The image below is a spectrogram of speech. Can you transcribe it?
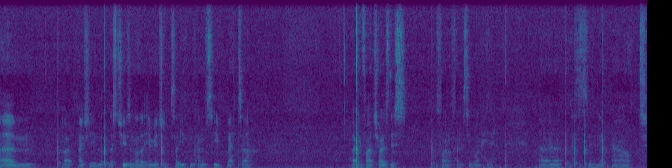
Um, actually, let's choose another image so you can kind of see better. Like if I chose this Final Fantasy one here, uh, let's zoom that out.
